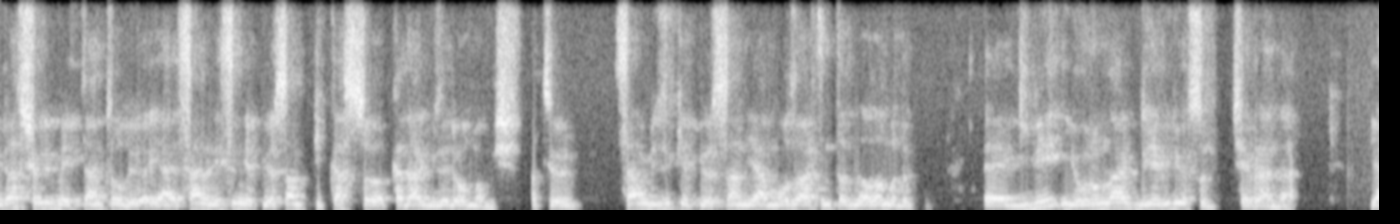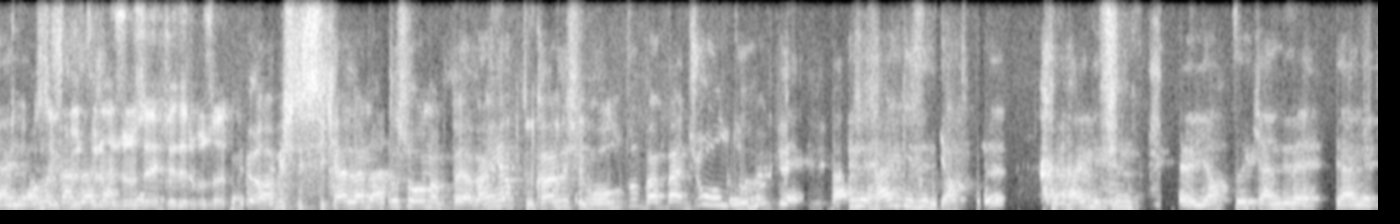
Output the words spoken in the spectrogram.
biraz şöyle bir beklenti oluyor. Yani sen resim yapıyorsan Picasso kadar güzel olmamış. Atıyorum sen müzik yapıyorsan ya Mozart'ın tadını alamadım e, gibi yorumlar duyabiliyorsun çevrenden. Yani ama Bizim sen zaten kültürümüzün zehridir bu zaten. Abi işte sikerler noktası o nokta ya. Ben yaptım kardeşim oldu. Ben bence oldu. Oldu. bence herkesin yaptığı herkesin e, yaptığı kendine yani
